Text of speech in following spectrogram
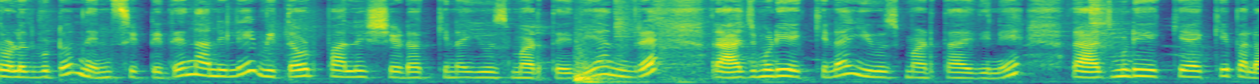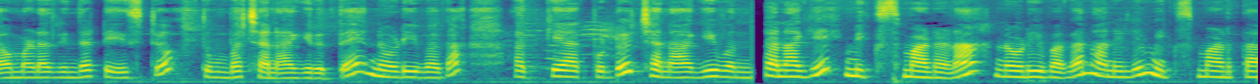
ತೊಳೆದ್ಬಿಟ್ಟು ನೆನೆಸಿಟ್ಟಿದ್ದೆ. ನಾನಿಲ್ಲಿ ವಿತೌಟ್ ಪಾಲಿಶ್ಡ್ ಅಕ್ಕಿನ ಯೂಸ್ ಮಾಡ್ತಾ ಇದ್ದೀನಿ. ಅಂದರೆ ರಾಜಮುಡಿ ಅಕ್ಕಿನ ಯೂಸ್ ಮಾಡ್ತಾ ಇದ್ದೀನಿ. ರಾಜಮುಡಿ ಅಕ್ಕಿ ಹಾಕಿ ಪಲಾವ್ ಮಾಡೋದ್ರಿಂದ ಟೇಸ್ಟು ತುಂಬ ಚೆನ್ನಾಗಿರುತ್ತೆ. ನೋಡಿ ಇವಾಗ ಅಕ್ಕಿ ಹಾಕ್ಬಿಟ್ಟು ಚೆನ್ನಾಗಿ ಒಂದು ಚೆನ್ನಾಗಿ ಮಿಕ್ಸ್ ಮಾಡೋಣ. ನೋಡಿ ಇವಾಗ ನಾನಿಲ್ಲಿ ಮಿಕ್ಸ್ ಮಾಡ್ತಾ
